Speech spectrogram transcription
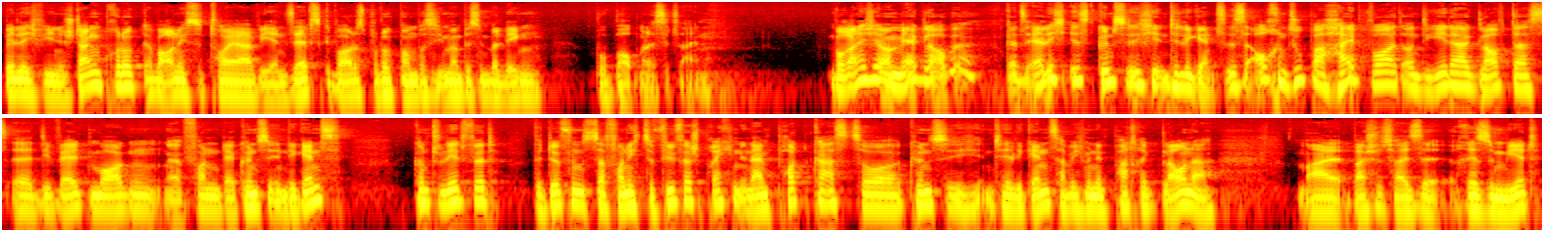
billig wie ein Stangenprodukt, aber auch nicht so teuer wie ein selbstgebautes Produkt. Man muss sich immer ein bisschen überlegen, wo baut man das jetzt ein. Woran ich aber mehr glaube, ganz ehrlich, ist künstliche Intelligenz. Es ist auch ein super Hype-Wort und jeder glaubt, dass äh, die Welt morgen äh, von der künstlichen Intelligenz kontrolliert wird. Wir dürfen uns davon nicht zu viel versprechen. In einem Podcast zur künstlichen Intelligenz habe ich mit dem Patrick Glauner mal beispielsweise resümiert,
